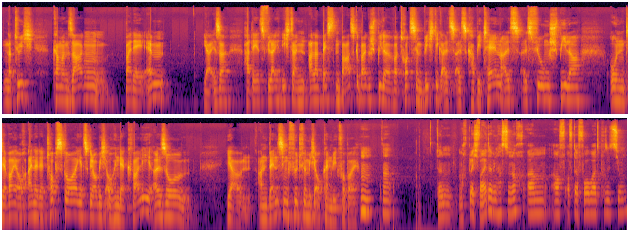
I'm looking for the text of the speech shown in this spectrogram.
natürlich kann man sagen, bei der EM, ja, ist er, hat er jetzt vielleicht nicht seinen allerbesten Basketball gespielt, er war trotzdem wichtig als, als Kapitän, als, als Führungsspieler und der war ja auch einer der Topscorer, jetzt glaube ich auch in der Quali. Also ja, an Benzing führt für mich auch kein Weg vorbei. Mhm, ja. Dann mach gleich weiter. Wen hast du noch ähm, auf, auf der Forward-Position?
